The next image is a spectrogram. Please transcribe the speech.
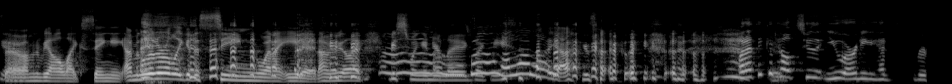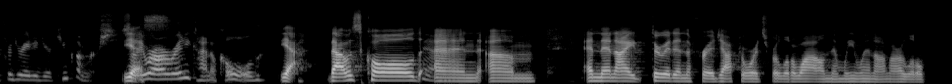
So Yeah. I'm going to be all like singing. I'm literally going to sing when I eat it. I'm going to be like, Be swinging your "La, la, legs like me." la, la, la." Yeah, exactly. but I think it helped too that you already had refrigerated your cucumbers. So they were already kind of cold. Yeah. That was cold Yeah. and um and then i threw it in the fridge afterwards for a little while and then we went on our little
